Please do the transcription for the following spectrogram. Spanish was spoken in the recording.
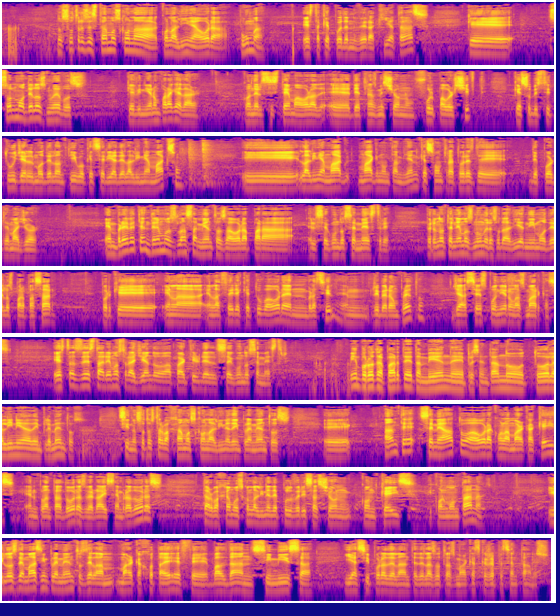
Nosotros estamos con la, con la línea ahora Puma, esta que pueden ver aquí atrás, que son modelos nuevos que vinieron para quedar con el sistema ahora de, eh, de, transmisión Full Power Shift, que sustituye el modelo antiguo que sería de la línea Maxum, y la línea Mag, Magnum también, que son tractores de, de porte mayor. En breve tendremos lanzamientos ahora para el segundo semestre, pero no tenemos números todavía ni modelos para pasar, porque en la, en la feria que tuvo ahora en Brasil, en Ribeirão Preto, ya se exponieron las marcas. Estas estaremos trayendo a partir del segundo semestre. Bien, por otra parte, también eh, presentando toda la línea de implementos. Sí, nosotros trabajamos con la línea de implementos eh, ante Semeato, ahora con la marca Case, en plantadoras ¿verdad? y sembradoras. Trabajamos con la línea de pulverización con Case y con Montana. Y los demás implementos de la marca JF, Baldan, Simisa y así por adelante de las otras marcas que representamos.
